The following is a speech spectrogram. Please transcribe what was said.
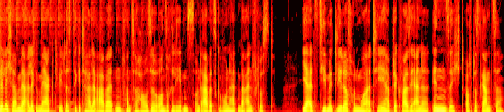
Natürlich haben wir alle gemerkt, wie das digitale Arbeiten von zu Hause unsere Lebens- und Arbeitsgewohnheiten beeinflusst. Ihr als Teammitglieder von Mur.at habt ja quasi eine Innensicht auf das Ganze.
